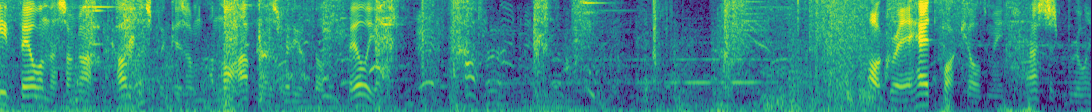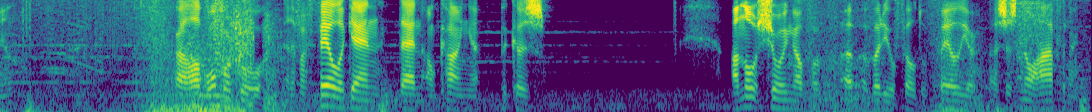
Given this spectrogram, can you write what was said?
Keep failing this, I'm gonna have to cut this because I'm, I'm not having this video with failure. Oh great, a headbutt killed me. That's just brilliant. Right, I'll have one more go, and if I fail again, then I'm cutting it, because I'm not showing off a, a, a video filled with failure. That's just not happening.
